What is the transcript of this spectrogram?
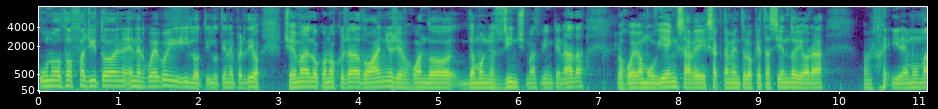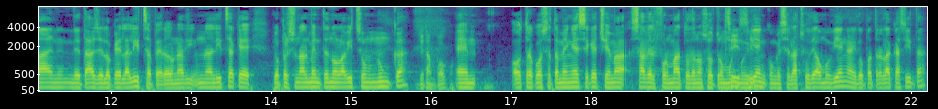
uno o dos fallitos en, en el juego y, y lo, y lo tiene perdido. Chema lo conozco ya dos años, lleva jugando Demonios Zinch más bien que nada. Lo juega muy bien, sabe exactamente lo que está haciendo y ahora bueno, iremos más en detalle lo que es la lista, pero es una, una lista que yo personalmente no la he visto nunca. Yo tampoco. Em, otra cosa también es que Chema sabe el formato de nosotros muy, Sí, muy sí. bien, con que se la ha estudiado muy bien, ha ido para atrás la casita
